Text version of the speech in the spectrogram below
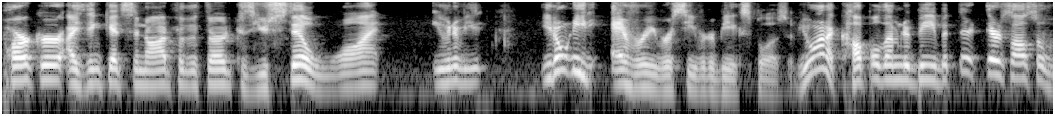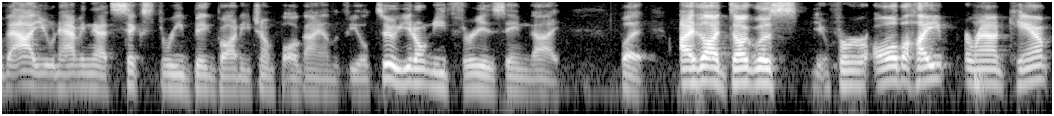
Parker, I think, gets the nod for the third because you still want, even if you you don't need every receiver to be explosive. You want a couple of them to be, but there, there's also value in having that six three big body jump ball guy on the field too. You don't need three of the same guy. But I thought Douglas, for all the hype around camp,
